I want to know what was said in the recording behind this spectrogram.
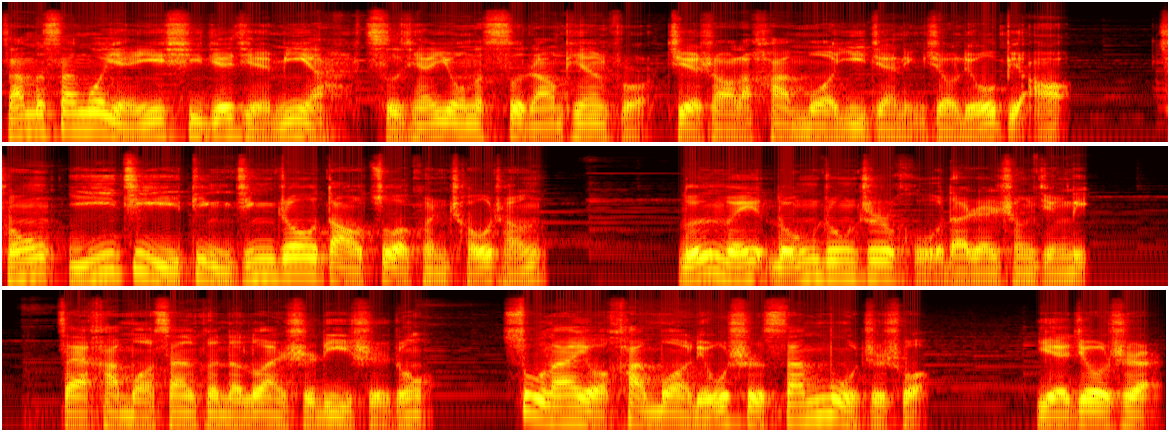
咱们《三国演义》细节解密啊，此前用了四章篇幅介绍了汉末意见领袖刘表从一计定荆州到坐困愁城，沦为笼中之虎的人生经历。在汉末三分的乱世历史中，素来有汉末刘氏三墓之说，也就是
